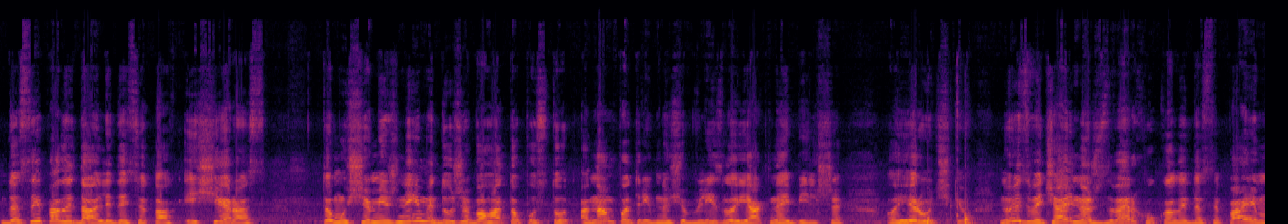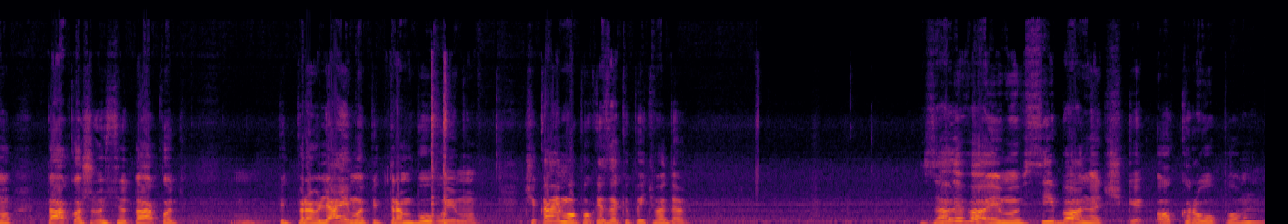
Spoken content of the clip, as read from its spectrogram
Досипали далі десь отак. І ще раз, тому що між ними дуже багато пустот, а нам потрібно, щоб влізло якнайбільше огірочків. Ну і, звичайно ж, зверху, коли досипаємо, також ось отак от підправляємо, підтрамбовуємо. Чекаємо, поки закипить вода. Заливаємо всі баночки окропом,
